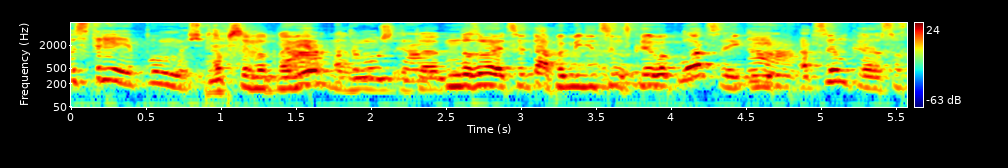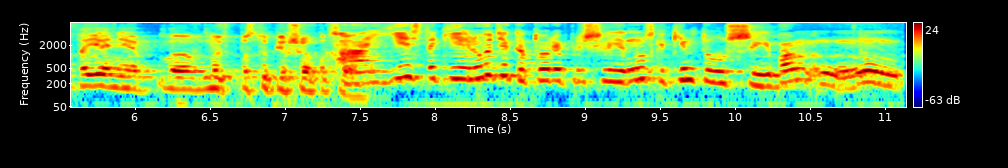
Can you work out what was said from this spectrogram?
быстрее помощь. Абсолютно а, верно. Потому что... Это называется этапы медицинской эвакуации да. и оценка состояния состояние э, вновь поступившего пациента? А есть такие люди, которые пришли ну, с каким-то ушибом, ну,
